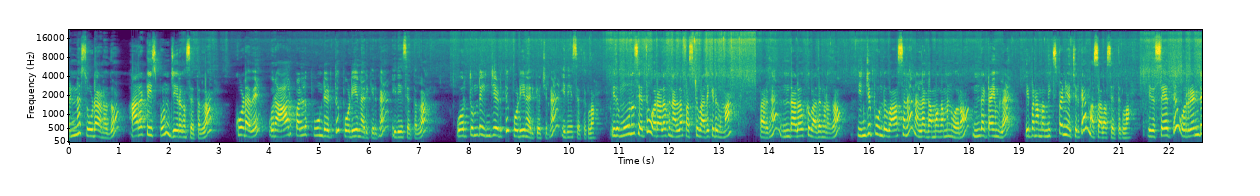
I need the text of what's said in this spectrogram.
எண்ணெய் சூடானதும் அரை டீஸ்பூன் ஜீரகம் சேர்த்துடலாம். கூடவே ஒரு ஆறு பல் பூண்டு எடுத்து பொடியை நறுக்கியிருக்கேன் இதையும் சேர்த்துடலாம். ஒரு துண்டு இஞ்சி எடுத்து பொடியை நறுக்கி வச்சுருக்கேன். இதையும் சேர்த்துக்கலாம். இது மூணும் சேர்த்து ஓரளவுக்கு நல்லா ஃபஸ்ட்டு வதக்கிடுங்கம்மா. பாருங்கள் இந்த அளவுக்கு வதங்கினதும் இஞ்சி பூண்டு வாசனை நல்லா கம்ம கம்மன்னு வரும். இந்த டைமில் இப்போ நம்ம மிக்ஸ் பண்ணி வச்சுருக்க மசாலா சேர்த்துக்கலாம். இதை சேர்த்து ஒரு ரெண்டு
